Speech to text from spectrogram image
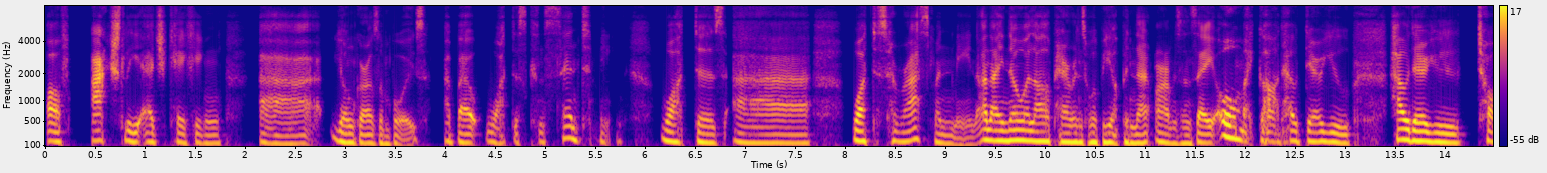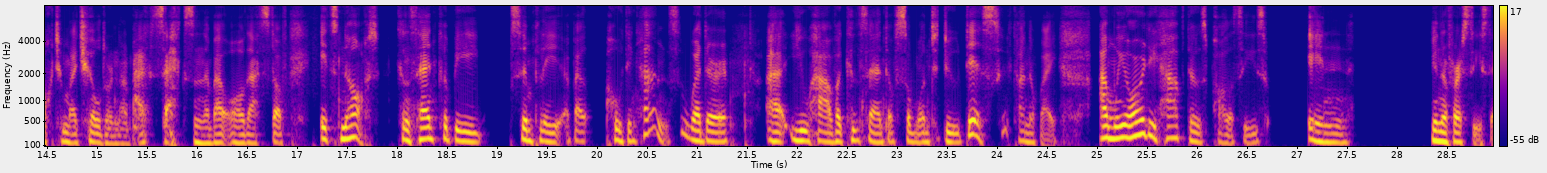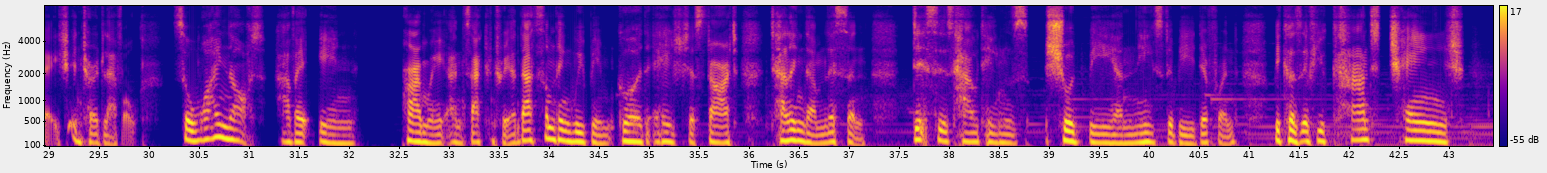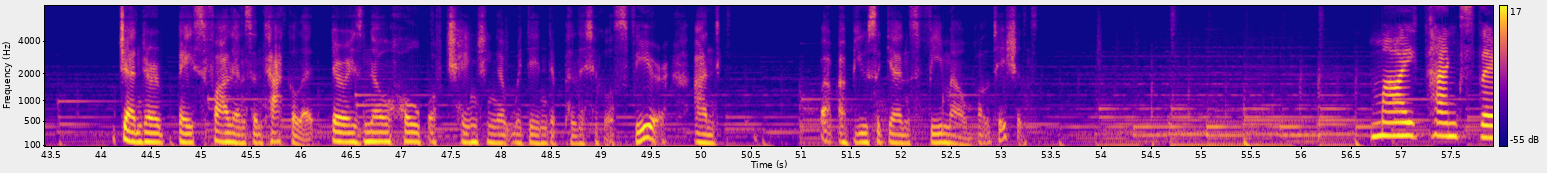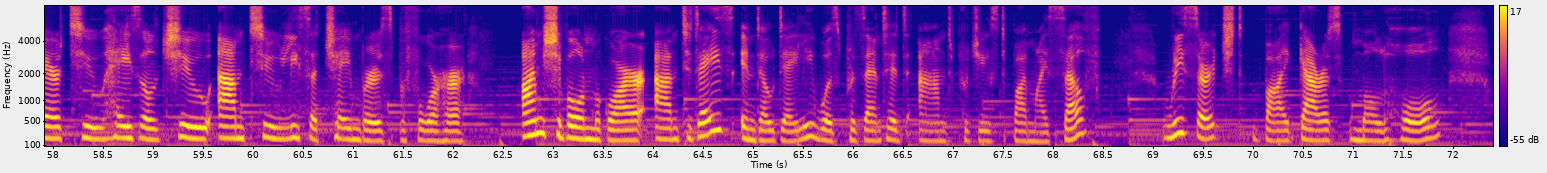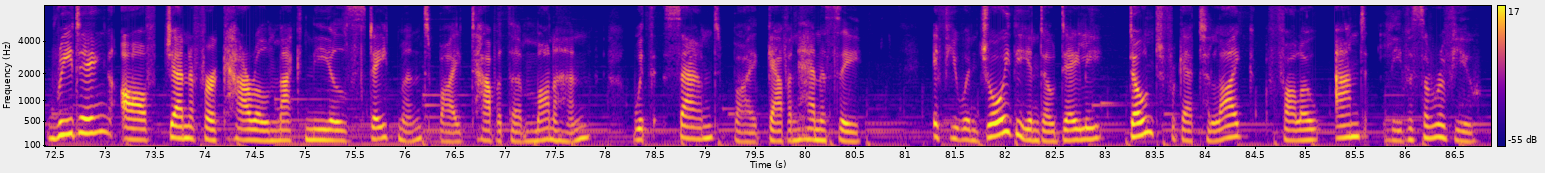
of actually educating uh, young girls and boys about what does consent mean, what does uh, what does harassment mean, and I know a lot of parents will be up in their arms and say, "Oh my God, how dare you, how dare you talk to my children about sex and about all that stuff?" It's not consent could be simply about holding hands, whether uh, you have a consent of someone to do this kind of way. And we already have those policies in university stage, in third level. So why not have it in primary and secondary? And that's something we've been good age to start telling them, listen, this is how things should be and needs to be different. Because if you can't change gender based violence and tackle it, there is no hope of changing it within the political sphere and abuse against female politicians. My thanks there to Hazel Chu and to Lisa Chambers before her. I'm Siobhan Maguire, and today's Indo Daily was presented and produced by myself, researched by Garrett Mulhall, reading of Jennifer Carroll McNeill's statement by Tabitha Monaghan, with sound by Gavin Hennessy. If you enjoy the Indo Daily, don't forget to like, follow, and leave us a review.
